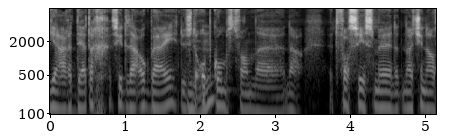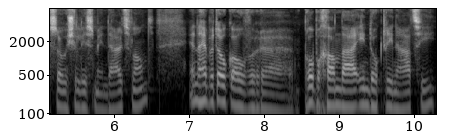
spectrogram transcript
jaren 30 zitten daar ook bij. Dus de Mhm. opkomst van eh, nou, het fascisme en het nationaal socialisme in Duitsland. En dan hebben we het ook over eh, propaganda, indoctrinatie.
